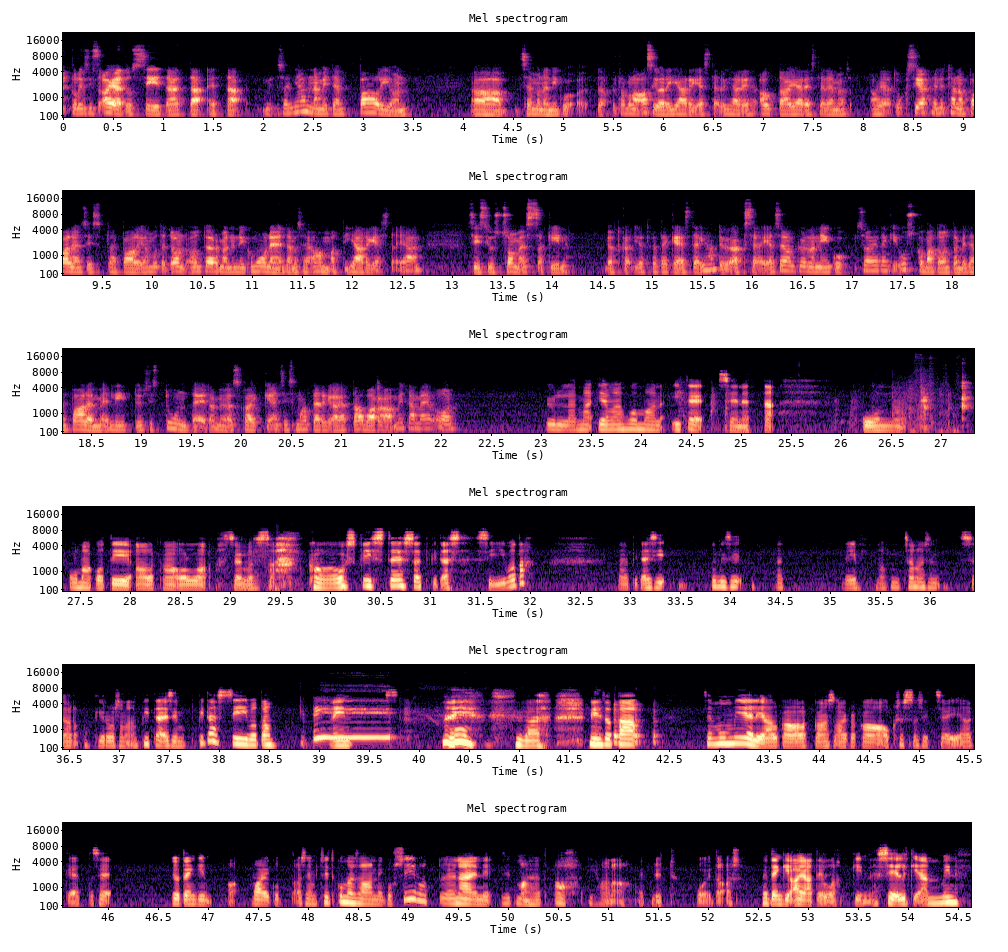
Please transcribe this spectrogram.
tuli siis ajatus siitä, että, että se on jännä, miten paljon uh, semmoinen niin kuin, tavallaan asioiden järjestely järje, auttaa järjestelemään myös ajatuksia. Ja nythän on paljon, siis, tai paljon, mutta on, on törmännyt niin kuin moneen tämmöiseen ammattijärjestäjään, siis just somessakin, jotka, jotka tekee sitä ihan työkseen. Ja se on kyllä niin kuin, se on jotenkin uskomatonta, miten paljon meillä liittyy siis tunteita myös kaikkeen, siis materiaa ja tavaraa, mitä meillä on. Kyllä, mä, ja mä huomaan itse sen, että kun oma koti alkaa olla sellaisessa kaospisteessä, että pitäisi siivota, tai pitäisi, tulisi, äh, niin, no nyt sanoisin kirosanan pitäisi, mutta pitäisi siivota, niin, niin hyvä, niin tota, se mun mieli alkaa olla kanssa aika kaauksessa sit sen jälkeen, että se jotenkin vaikuttaa siihen. Mutta sitten kun mä saan niinku siivottua ja näin, niin sitten mä ajattelen, että ah, ihanaa, että nyt voi taas jotenkin ajatellakin selkeämmin.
